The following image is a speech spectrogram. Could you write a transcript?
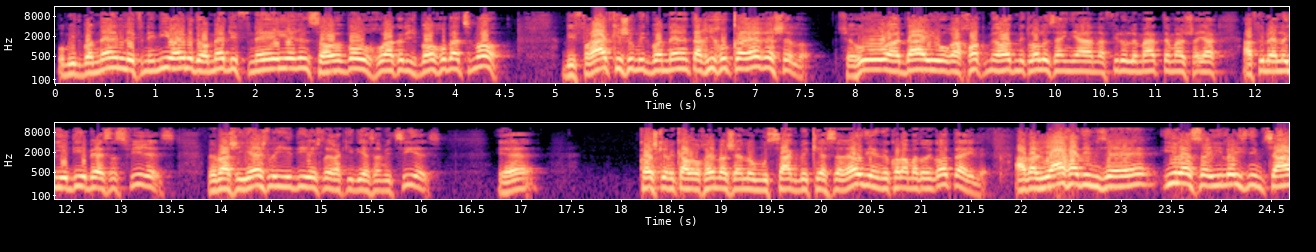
הוא מתבונן לפני מי הוא עומד, הוא עומד לפני ירין סוף ברוך הוא הקדוש ברוך הוא בעצמו. בפרט כשהוא מתבונן את הריחוק הערך שלו. שהוא עדיין, הוא רחוק מאוד מכלולוס העניין, אפילו למטה מה שייך, אפילו אין לו ידיע באס הספירס, ומה שיש לו ידיע, יש לו רק ידיע סמציאס. Yeah. מקל וחמר שאין לו מושג בקסר אלדין וכל המדרגות האלה. אבל יחד עם זה, אילס או אילוס נמצא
